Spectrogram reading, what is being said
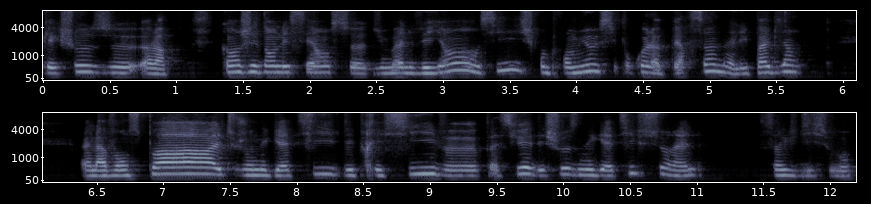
quelque chose. Alors, quand j'ai dans les séances du malveillant aussi, je comprends mieux aussi pourquoi la personne, elle n'est pas bien elle avance pas, elle est toujours négative, dépressive, euh, parce qu'il y a des choses négatives sur elle. C'est ça que je dis souvent.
